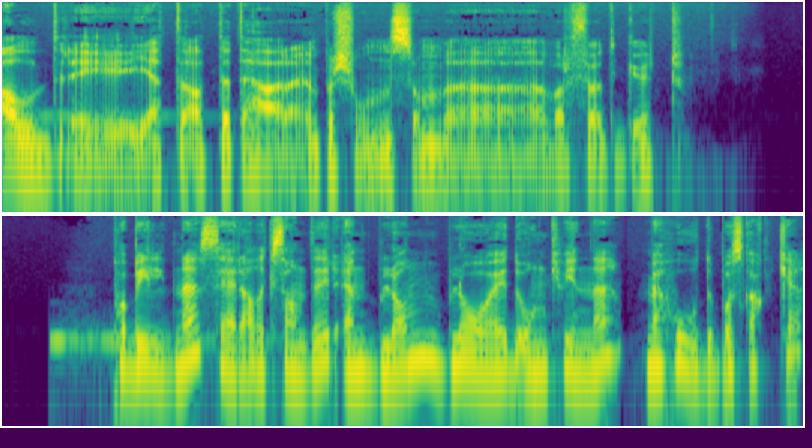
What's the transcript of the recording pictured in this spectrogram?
aldri gjette at dette her er en person som uh, var født gutt. På bildene ser Alexander en blond, blåøyd ung kvinne med hodet på skakke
